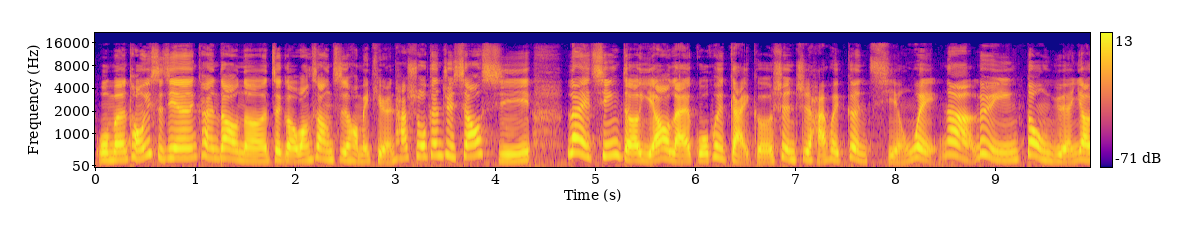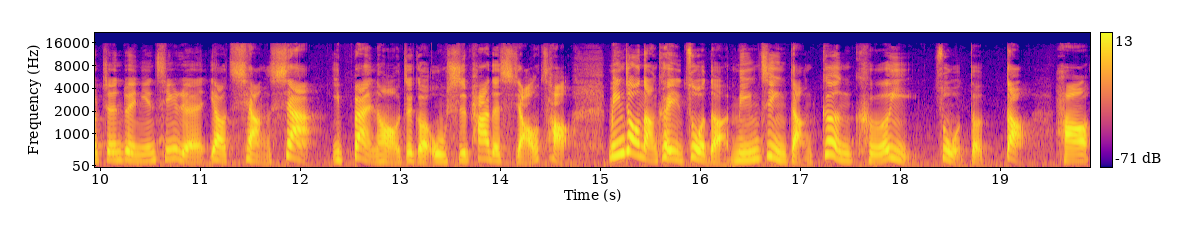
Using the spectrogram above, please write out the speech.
我们同一时间看到呢，这个王尚志哈媒体人他说，根据消息，赖清德也要来国会改革，甚至还会更前卫。那绿营动员要针对年轻人，要抢下一半哦，这个五十趴的小草，民众党可以做的，民进党更可以做得到。好，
